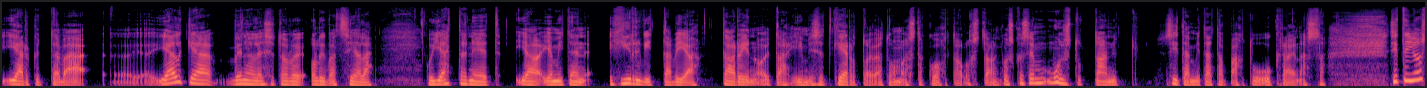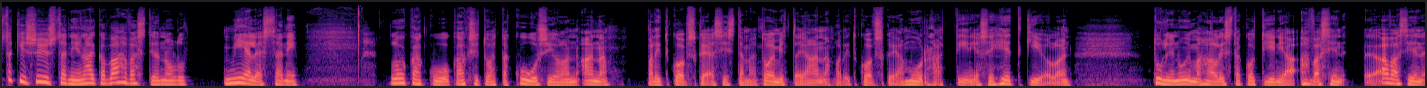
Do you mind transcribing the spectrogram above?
järkyttävää jälkeä venäläiset olivat siellä kun jättäneet ja, ja miten hirvittäviä tarinoita ihmiset kertoivat omasta kohtalostaan, koska se muistuttaa nyt sitä, mitä tapahtuu Ukrainassa. Sitten jostakin syystä niin aika vahvasti on ollut mielessäni lokakuu 2006, jolloin Anna Palitkovskaja, siis tämä toimittaja Anna Palitkovskaja murhattiin. Ja se hetki, jolloin tulin uimahallista kotiin ja avasin, avasin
